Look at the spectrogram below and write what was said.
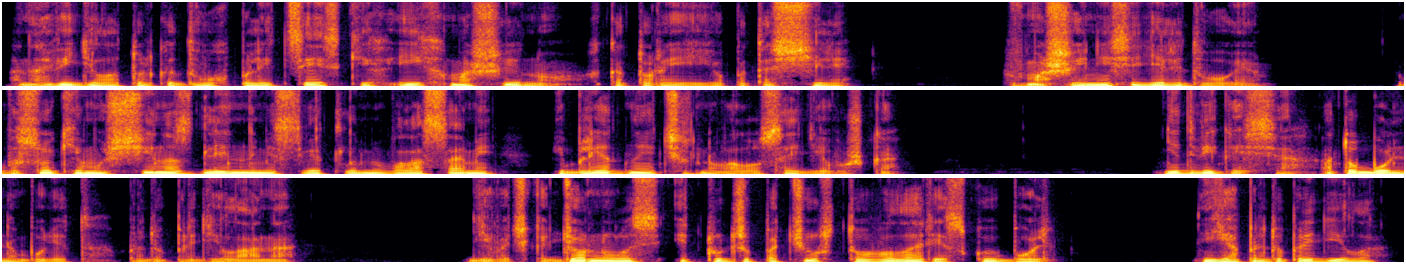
Она видела только двух полицейских и их машину, к которой ее потащили. В машине сидели двое. Высокий мужчина с длинными светлыми волосами и бледная черноволосая девушка. «Не двигайся, а то больно будет», — предупредила она. Девочка дернулась и тут же почувствовала резкую боль. «Я предупредила», —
